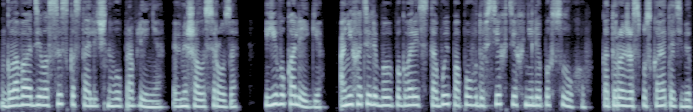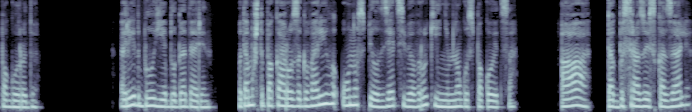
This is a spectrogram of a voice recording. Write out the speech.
глава отдела сыска столичного управления», — вмешалась Роза. «И его коллеги. Они хотели бы поговорить с тобой по поводу всех тех нелепых слухов, которые распускают о тебе по городу. Рид был ей благодарен, потому что пока Роза говорила, он успел взять себя в руки и немного успокоиться. «А, так бы сразу и сказали».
